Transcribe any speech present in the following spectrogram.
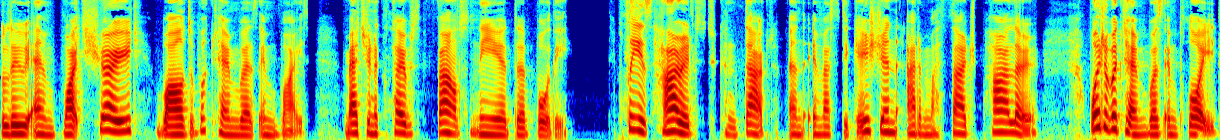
blue and white shirt, while the victim was in white, matching the clothes found near the body. Police hurried to conduct an investigation at a massage parlor where the victim was employed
